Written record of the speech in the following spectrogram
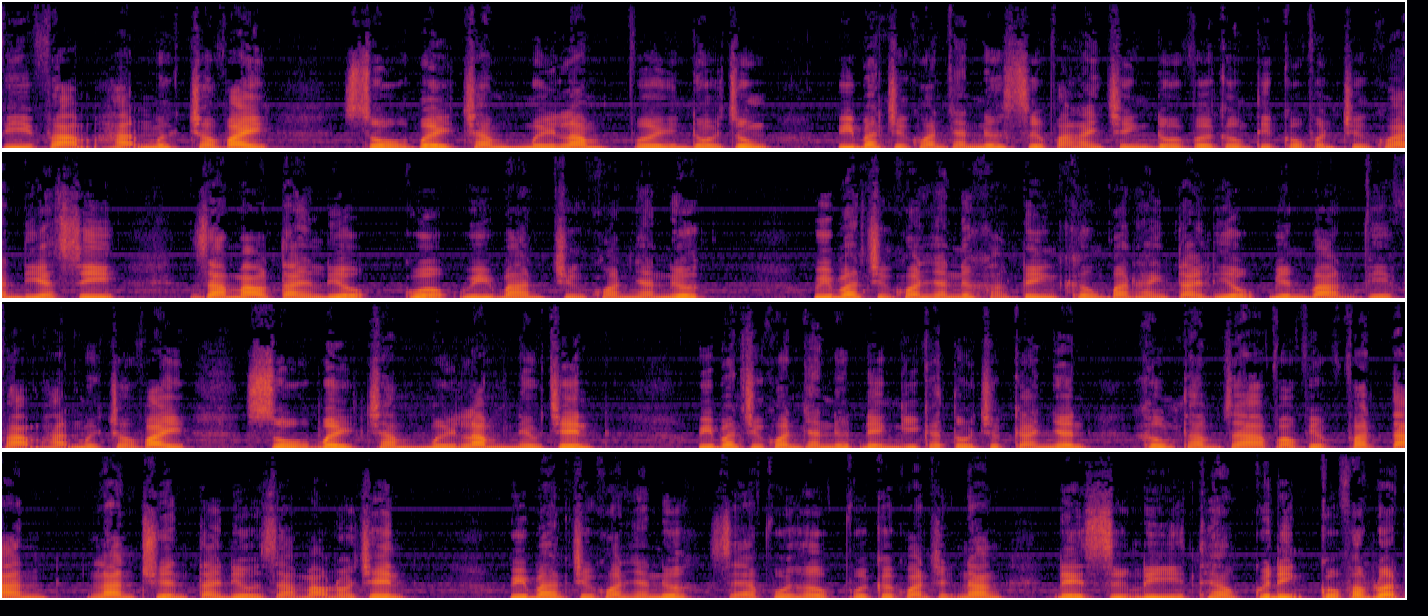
vi phạm hạn mức cho vay số 715 với nội dung Ủy ban chứng khoán nhà nước xử phạt hành chính đối với công ty cổ phần chứng khoán DSC giả mạo tài liệu của Ủy ban Chứng khoán Nhà nước. Ủy ban Chứng khoán Nhà nước khẳng định không ban hành tài liệu biên bản vi phạm hạn mức cho vay số 715 nêu trên. Ủy ban Chứng khoán Nhà nước đề nghị các tổ chức cá nhân không tham gia vào việc phát tán, lan truyền tài liệu giả mạo nói trên. Ủy ban Chứng khoán Nhà nước sẽ phối hợp với cơ quan chức năng để xử lý theo quy định của pháp luật.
